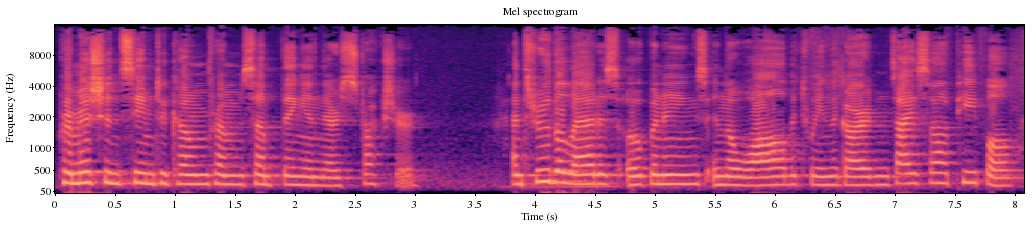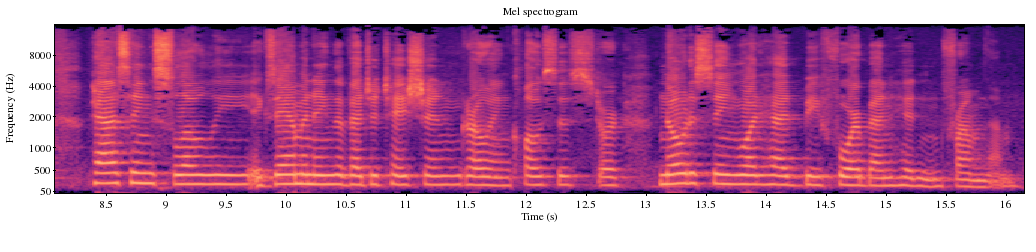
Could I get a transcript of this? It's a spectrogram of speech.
Permission seemed to come from something in their structure. And through the lattice openings in the wall between the gardens, I saw people passing slowly, examining the vegetation growing closest, or noticing what had before been hidden from them.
